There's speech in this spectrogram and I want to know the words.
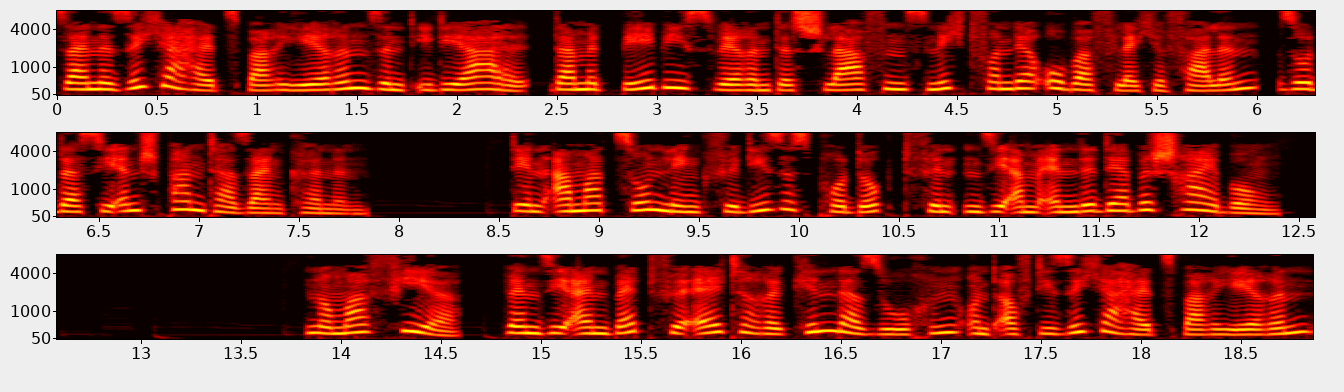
Seine Sicherheitsbarrieren sind ideal, damit Babys während des Schlafens nicht von der Oberfläche fallen, so dass sie entspannter sein können. Den Amazon-Link für dieses Produkt finden Sie am Ende der Beschreibung. Nummer 4. Wenn Sie ein Bett für ältere Kinder suchen und auf die Sicherheitsbarrieren,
